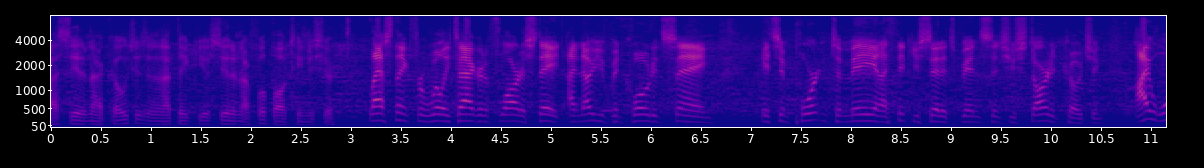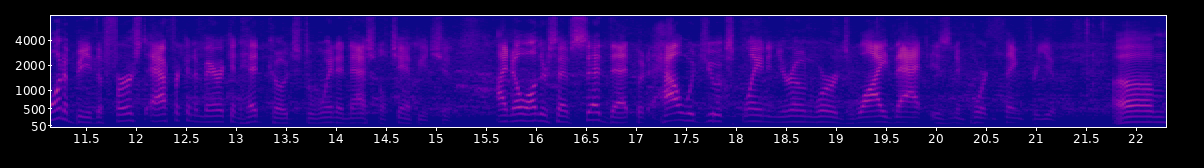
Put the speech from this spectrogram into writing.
I see it in our coaches, and I think you'll see it in our football team this year. Last thing for Willie Taggart of Florida State. I know you've been quoted saying it's important to me, and I think you said it's been since you started coaching. I want to be the first African American head coach to win a national championship. I know others have said that, but how would you explain in your own words why that is an important thing for you? Um,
